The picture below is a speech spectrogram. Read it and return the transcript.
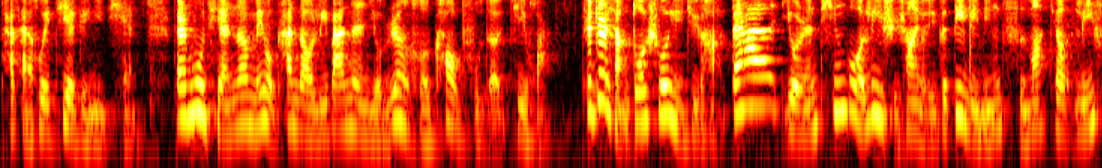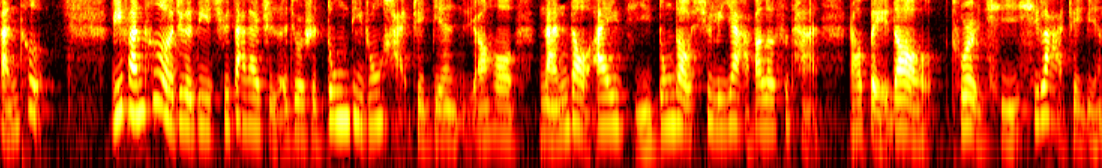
他才会借给你钱。但是目前呢，没有看到黎巴嫩有任何靠谱的计划。其实这儿想多说一句哈，大家有人听过历史上有一个地理名词吗？叫黎凡特。黎凡特这个地区大概指的就是东地中海这边，然后南到埃及，东到叙利亚、巴勒斯坦，然后北到土耳其、希腊这边。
